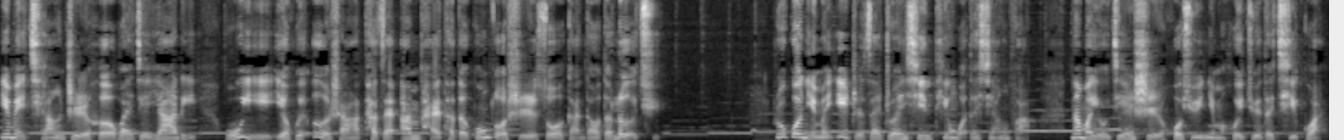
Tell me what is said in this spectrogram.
因为强制和外界压力无疑也会扼杀他在安排他的工作时所感到的乐趣。如果你们一直在专心听我的想法，那么有件事，或许你们会觉得奇怪。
